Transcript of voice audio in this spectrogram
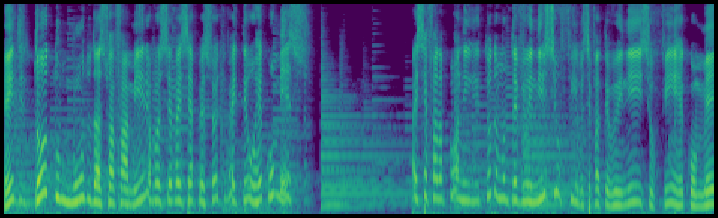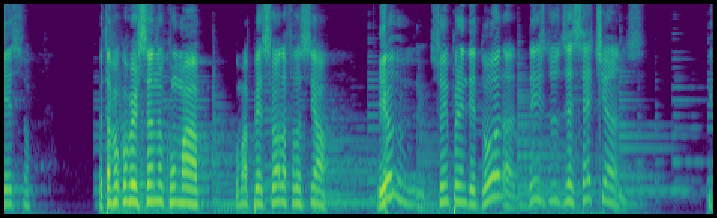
entre todo mundo da sua família, você vai ser a pessoa que vai ter o recomeço. Aí você fala, pô, ninguém, todo mundo teve o início e o fim. Você fala, teve o início, o fim, recomeço. Eu estava conversando com uma, com uma pessoa, ela falou assim, ó, eu sou empreendedora desde os 17 anos. E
